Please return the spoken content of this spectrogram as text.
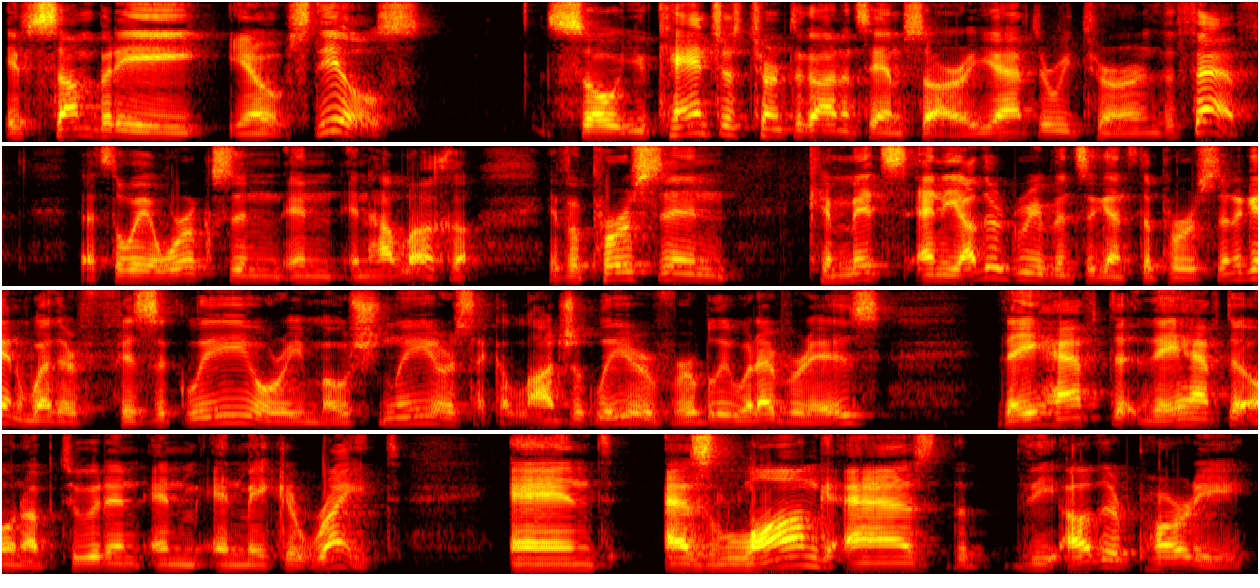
if somebody you know steals, so you can't just turn to God and say I'm sorry. You have to return the theft. That's the way it works in in, in halacha. If a person commits any other grievance against the person, again, whether physically or emotionally or psychologically or verbally, whatever it is, they have to they have to own up to it and, and, and make it right. And as long as the, the other party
